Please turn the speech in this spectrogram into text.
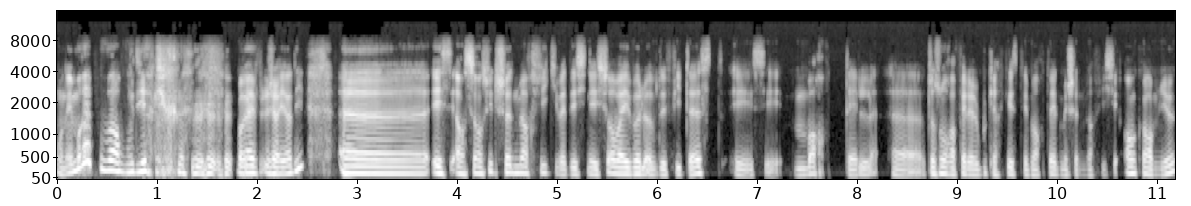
On aimerait pouvoir vous dire que. Bref, j'ai rien dit. Euh, et c'est ensuite Sean Murphy qui va dessiner Survival of the Fittest et c'est mortel. Euh, de toute façon, Raphaël Albuquerque c'était mortel, mais Sean Murphy c'est encore mieux.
